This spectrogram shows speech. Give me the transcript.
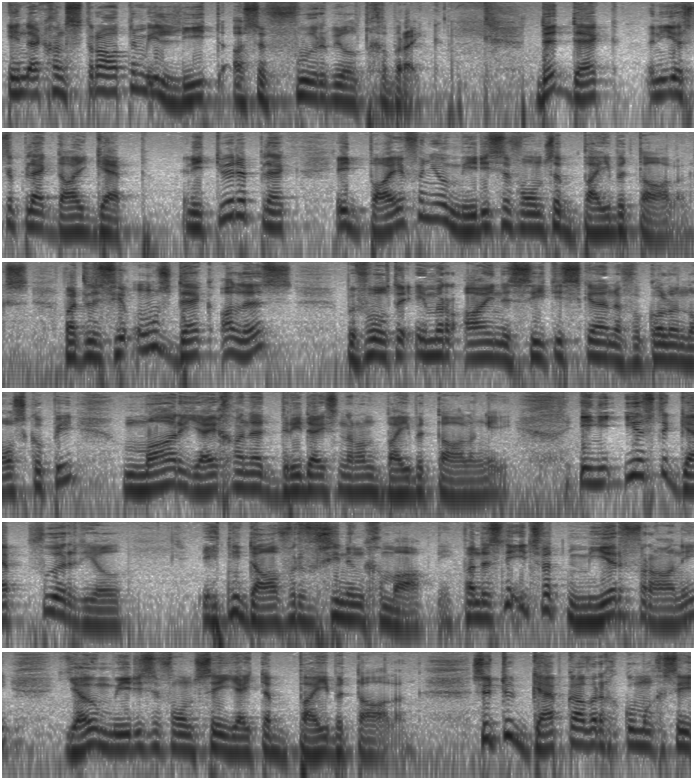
en ek gaan Stratum Elite as een voorbeeld gebruik. Dit dek in die eerste plek die gap In die tweede plek het baie van jou medische fondse bijbetalings. Wat hulle sê, ons dek alles, bijvoorbeeld een MRI en een CT scan of een colonoscopie, maar jy gaan een 3000 rand bijbetaling hee. En die eerste gap voordeel het nie daarvoor voorsiening gemaakt nie. Want dit is nie iets wat meer vraag nie, jou medische fonds sê jy het een bijbetaling. So toe gap cover gekom en gesê,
